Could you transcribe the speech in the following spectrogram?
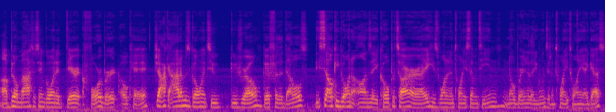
Uh, Bill Masterton going to Derek Forbort. Okay. Jack Adams going to Gaudreau. Good for the Devils. The Selke going to Anze Kopitar. All right. He's won it in 2017. No brainer that he wins it in 2020, I guess.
